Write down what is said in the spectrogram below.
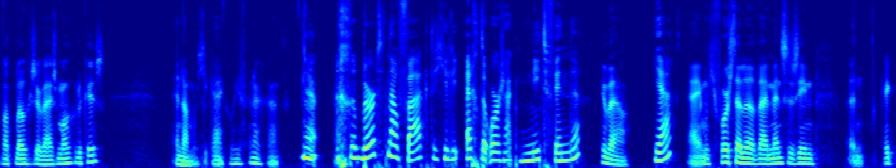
wat logischerwijs mogelijk is. En dan moet je kijken hoe je verder gaat. Gebeurt het nou vaak dat jullie echt de oorzaak niet vinden? Jawel. Ja? Ja, je moet je voorstellen dat wij mensen zien. en kijk,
